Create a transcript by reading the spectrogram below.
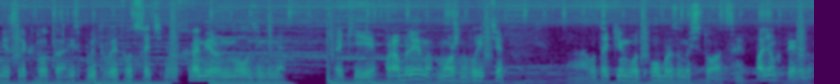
Если кто-то испытывает вот с этими вот хромированными молдингами такие проблемы, можно выйти а, вот таким вот образом из ситуации. Пойдем к переду.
